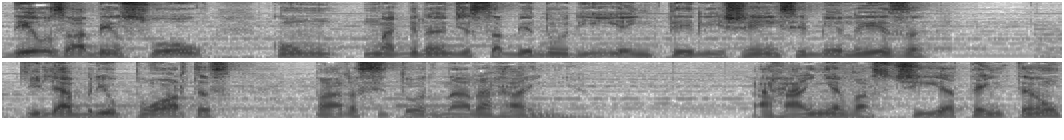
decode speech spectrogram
Deus a abençoou com uma grande sabedoria, inteligência e beleza que lhe abriu portas para se tornar a rainha. A rainha Vasti até então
